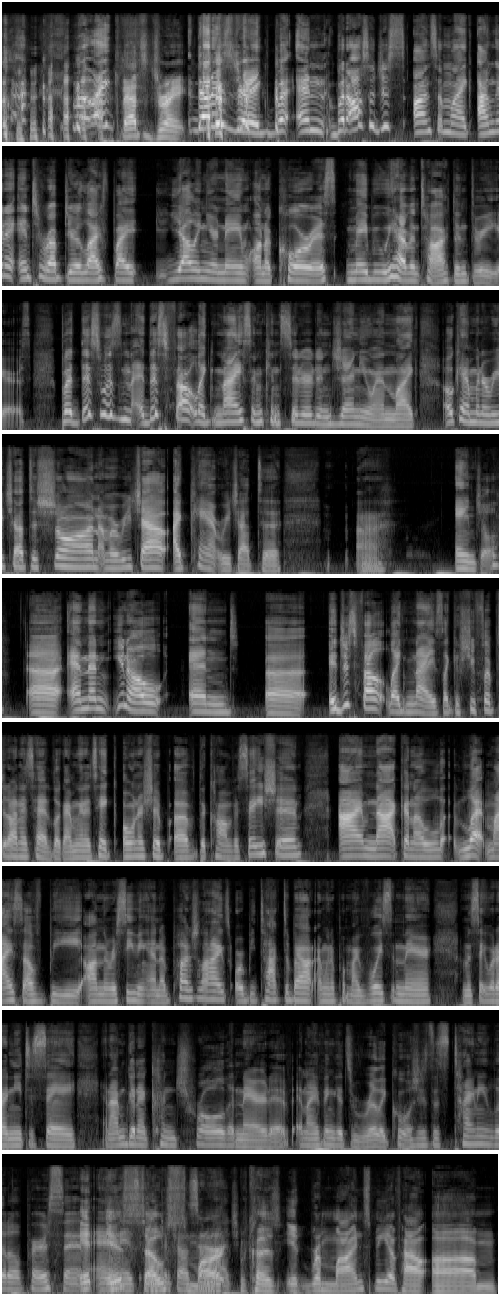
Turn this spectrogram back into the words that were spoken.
but like That's Drake. that is Drake, but and but also just on some like I'm gonna interrupt your life by yelling your name on a chorus. Maybe we haven't talked in three years, but this was this felt like nice and considered and genuine. Like okay, I'm gonna reach out to Sean. I'm gonna reach out. I can't reach out to uh, Angel, uh, and then you know and. Uh, it just felt like nice. Like if she flipped it on his head, look, I'm going to take ownership of the conversation. I'm not going to l- let myself be on the receiving end of punchlines or be talked about. I'm going to put my voice in there. I'm going to say what I need to say, and I'm going to control the narrative. And I think it's really cool. She's this tiny little person. It and is so smart much. because it reminds me of how um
